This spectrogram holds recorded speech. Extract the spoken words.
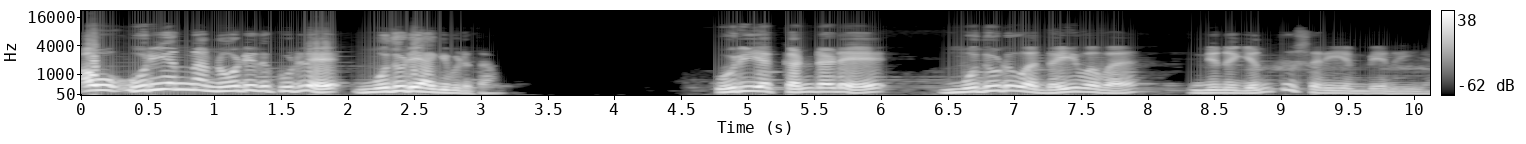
ಅವು ಉರಿಯನ್ನ ನೋಡಿದ ಕೂಡಲೇ ಮುದುಡಿಯಾಗಿ ಬಿಡ್ತಾವೆ ಉರಿಯ ಕಂಡಡೆ ಮುದುಡುವ ದೈವವ ನಿನಗೆಂತೂ ಸರಿ ಎಂಬೇನಯ್ಯ?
